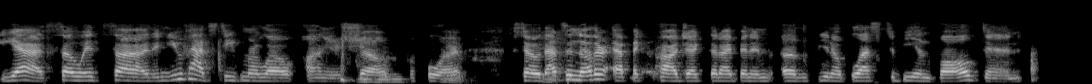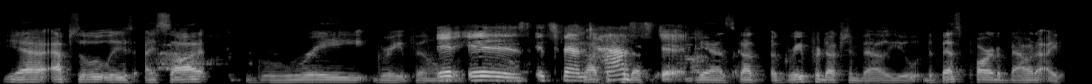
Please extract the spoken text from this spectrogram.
yeah. So it's uh, and you've had Steve Merlot on your show Mhm. before. Yep. So Yeah. that's another epic project that I've been in, um, you know, blessed to be involved in. Yeah, absolutely. I saw it. Great, great film. It is. It's got the production- fantastic. Yeah, it's got a great production value. The best part about it, I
